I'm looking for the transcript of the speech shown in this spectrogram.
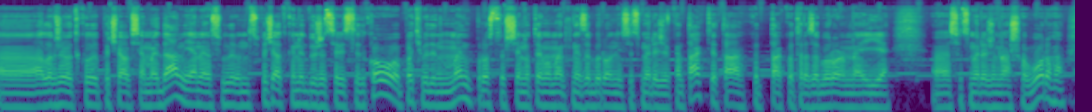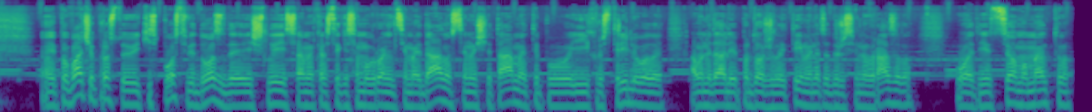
Е, Але вже от коли почався Майдан, я не особливо ну, спочатку не дуже це відслідковував, потім в один момент просто ще на той момент не заборонені соцмережі ВКонтакті, та, та котра заборонена є е, соцмережі нашого ворога. Е, І побачив просто якийсь пост, відос, де йшли саме якраз такі самооборонці Майдану з цими щитами, типу, їх розстрілювали, а вони далі продовжили йти. Мене це дуже сильно вразило. От, і з цього моменту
